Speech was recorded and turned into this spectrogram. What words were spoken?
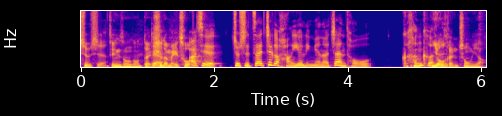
是不是轻轻松松？对，是的，没错。而且就是在这个行业里面呢，站头很可能又很重要。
